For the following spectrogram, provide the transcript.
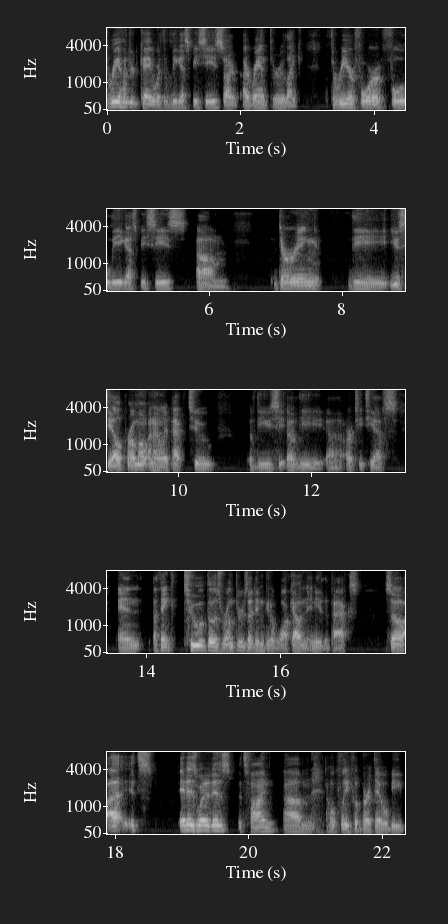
300k worth of league SBCs, so I, I ran through like three or four full league SBCs um, during the UCL promo, and I only packed two of the UC of the uh, RTTFs. And I think two of those run throughs, I didn't get a walkout in any of the packs. So it's it is what it is. It's fine. Um, hopefully, FUT Birthday will be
